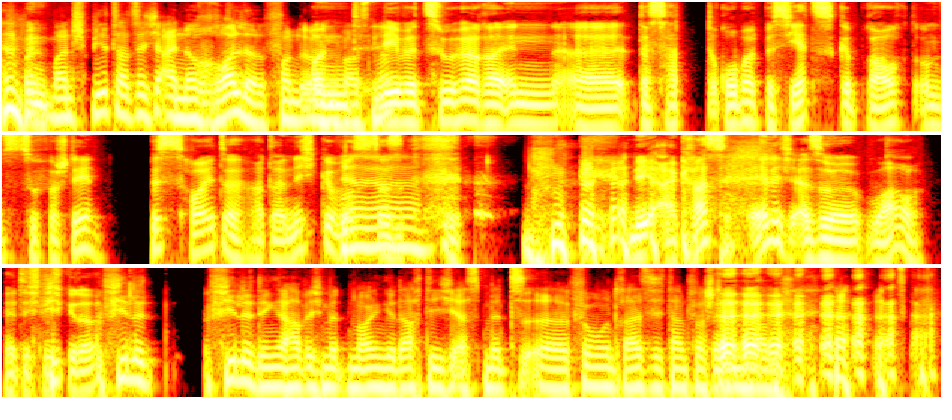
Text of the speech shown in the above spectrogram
und, man spielt tatsächlich eine Rolle von irgendwas. Und ne? liebe ZuhörerInnen, äh, das hat Robert bis jetzt gebraucht, um es zu verstehen. Bis heute hat er nicht gewusst, ja, ja. dass. nee, ah, krass, ehrlich, also wow, hätte ich nicht gedacht. Viele, Viele Dinge habe ich mit neun gedacht, die ich erst mit äh, 35 dann verstanden habe.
